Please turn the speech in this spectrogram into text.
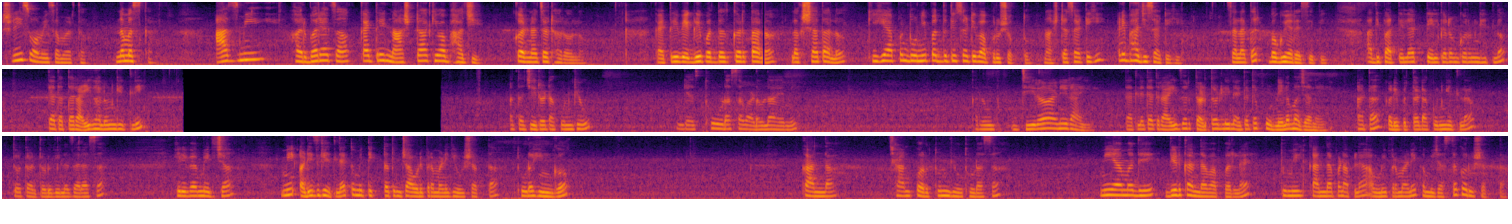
श्री स्वामी समर्थ. नमस्कार. आज मी हरभऱ्याचा काहीतरी नाश्ता किंवा भाजी करण्याचं ठरवलं. काहीतरी वेगळी पद्धत करताना लक्षात आलं की हे आपण दोन्ही पद्धतीसाठी वापरू शकतो. नाश्त्यासाठीही आणि भाजीसाठीही. चला तर बघूया रेसिपी आधी पातेल्यात तेल गरम करून घेतलं. त्यात आता राई घालून घेतली. आता जिरं टाकून घेऊ. गॅस थोडासा वाढवला आहे मी. कारण जिरं आणि राई त्यातल्या त्यात राई जर तडतडली नाही तर त्या फोडणीला मजा नाही. आता कढीपत्ता टाकून घेतला. तो तडतडू दिला जरासा. हिरव्या मिरच्या मी अडीच घेतल्या. तुम्ही तिखट तुमच्या आवडीप्रमाणे घेऊ शकता. थोडं हिंग. कांदा. छान परतून घेऊ थोडासा. मी यामध्ये दीड कांदा वापरला आहे तुम्ही कांदा पण आपल्या आवडीप्रमाणे कमी जास्त करू शकता.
